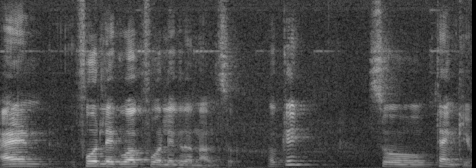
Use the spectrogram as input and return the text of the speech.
and four leg walk four leg run also. Okay? So thank you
